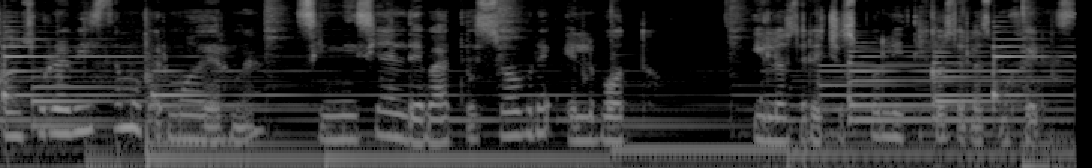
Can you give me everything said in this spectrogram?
Con su revista Mujer Moderna se inicia el debate sobre el voto y los derechos políticos de las mujeres.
